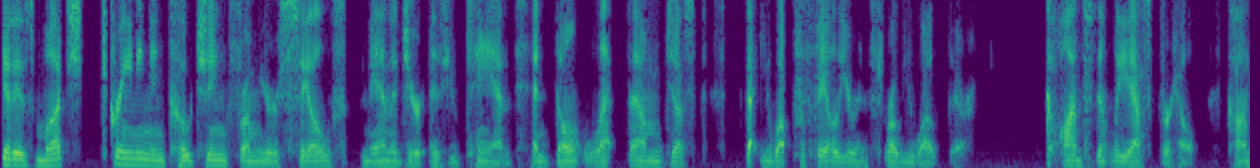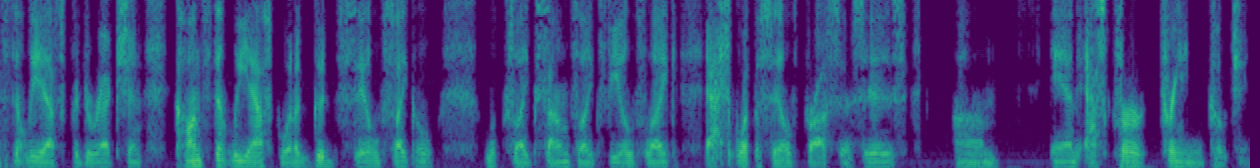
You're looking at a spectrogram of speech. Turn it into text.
Get as much training and coaching from your sales manager as you can, and don't let them just set you up for failure and throw you out there. Constantly ask for help constantly ask for direction, constantly ask what a good sales cycle looks like, sounds like, feels like, ask what the sales process is, um, and ask for training and coaching.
